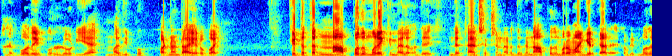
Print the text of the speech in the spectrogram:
அந்த போதைப் பொருளுடைய மதிப்பு பன்னெண்டாயிரம் ரூபாய். கிட்டத்தட்ட நாற்பது முறைக்கு மேலே வந்து இந்த டிரான்சாக்ஷன் நடந்திருக்கு. நாற்பது முறை வாங்கியிருக்காரு அப்படின்போது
